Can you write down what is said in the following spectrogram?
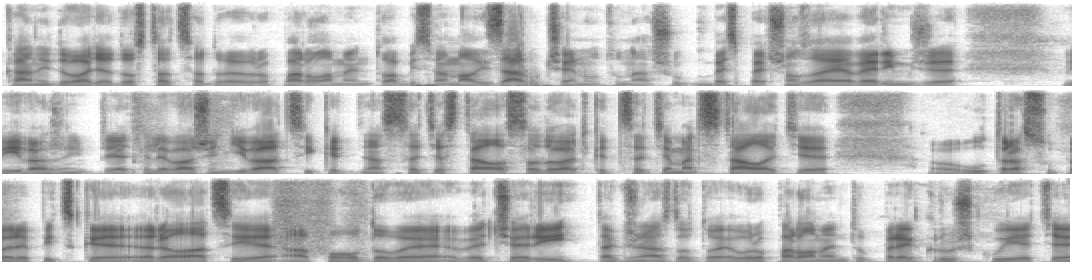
kandidovať a dostať sa do Europarlamentu, aby sme mali zaručenú tú našu bezpečnosť. A ja verím, že vy, vážení priatelia, vážení diváci, keď nás chcete stále sledovať, keď chcete mať stále tie ultra super epické relácie a pohodové večery, takže nás do toho Európarlamentu prekruškujete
